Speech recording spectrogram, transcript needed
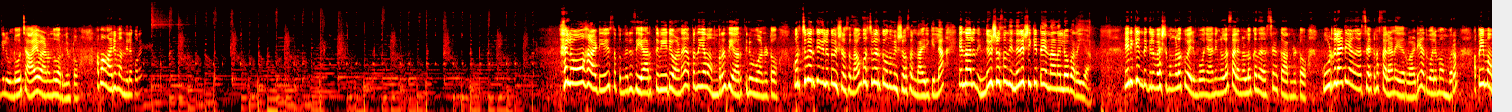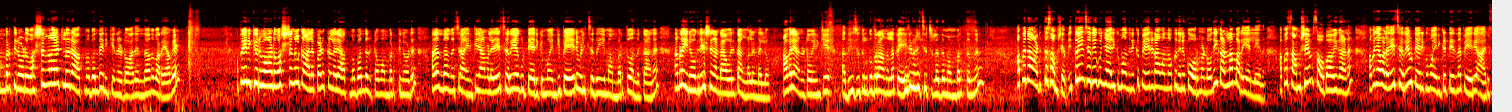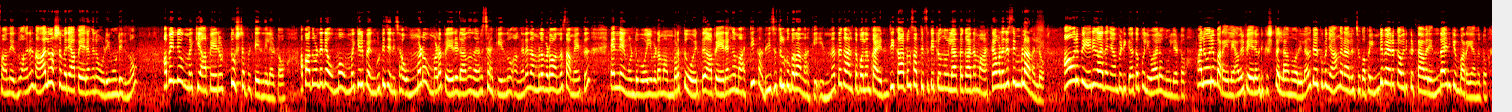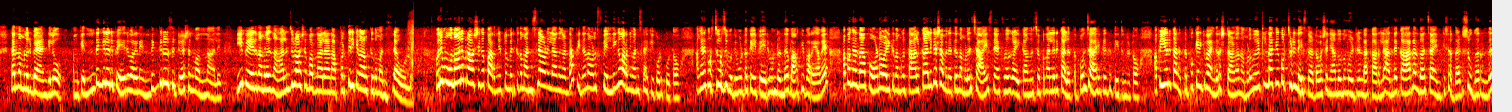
എന്തെങ്കിലും ഉണ്ടോ? ചായ വേണമെന്ന് പറഞ്ഞു കേട്ടോ. അപ്പോൾ ആരും വന്നില്ല. കുറേ ഹലോ ഹാഡിയേഴ്സ് അപ്പം ഇന്നൊരു സിയാർത്ത് വീഡിയോ ആണ്. അപ്പം ഞാൻ മമ്പ്ര സിയാർത്തിന് പോവാണ് കേട്ടോ. കുറച്ച് പേർക്കെങ്കിലുമൊക്കെ വിശ്വാസം ഉണ്ടാവും. കുറച്ച് പേർക്കൊന്നും വിശ്വാസം ഉണ്ടായിരിക്കില്ല. എന്നാലും നിന്റെ വിശ്വാസം നിന്നെ രക്ഷിക്കട്ടെ എന്നാണല്ലോ പറയുക. എനിക്ക് എന്തെങ്കിലും വിഷമങ്ങളൊക്കെ വരുമ്പോൾ ഞാൻ നിങ്ങളുടെ സ്ഥലങ്ങളിലൊക്കെ നേർച്ചയാക്കാറുണ്ട് കേട്ടോ കൂടുതലായിട്ട് ഞാൻ നേർച്ചയാക്കുന്ന സ്ഥലമാണ് ഏർവാടി അതുപോലെ മമ്പറം. അപ്പോൾ ഈ മമ്പറത്തിനോട് വർഷങ്ങളായിട്ടുള്ള ഒരു ആത്മബന്ധം എനിക്കുണ്ട് കേട്ടോ അതെന്താന്ന് പറയാവേ? അപ്പോൾ എനിക്ക് ഒരുപാട് വർഷങ്ങൾ കാലപ്പഴക്കമുള്ള ഒരു ആത്മബന്ധം കേട്ടോ മമ്പറത്തിനോട്. അതെന്താണെന്ന് വെച്ചാൽ എനിക്ക് ഞാൻ വളരെ ചെറിയ കുട്ടിയായിരിക്കുമ്പോൾ എനിക്ക് പേര് വിളിച്ചത് ഈ മമ്പർത്ത് വന്നിട്ടാണ്. നമ്മളെ ഇനോഗ്രേഷൻ കണ്ട ആ ഒരു തങ്ങളുണ്ടല്ലോ അവരാണ് കേട്ടോ എനിക്ക് അദീജുത്തുൽ കുബറ എന്നുള്ള പേര് വിളിച്ചിട്ടുള്ളത് മമ്പറത്തുനിന്ന് അപ്പോൾ ഇതാ അടുത്ത സംശയം. ഇത്രയും ചെറിയ കുഞ്ഞായിരിക്കുമോ നിനക്ക് പേരിടാൻ വന്നോക്ക് നിനക്ക് ഓർമ്മ ഉണ്ടോ നീ കള്ളം പറയല്ലേ എന്ന്. അപ്പോൾ സംശയം സ്വാഭാവികമാണ് അപ്പോൾ ഞാൻ വളരെ ചെറിയ കുട്ടിയായിരിക്കുമ്പോൾ എനിക്കിട്ടിരുന്ന പേര് ആരിഫാന്നായിരുന്നു. അങ്ങനെ നാല് വർഷം വരെ ആ പേരങ്ങനെ ഓടിക്കൊണ്ടിരുന്നു. അപ്പോൾ എന്റെ ഉമ്മയ്ക്ക് ആ പേര് ഒട്ടും ഇഷ്ടപ്പെട്ടിരുന്നില്ല കേട്ടോ. അപ്പോൾ അതുകൊണ്ട് തന്നെ ഉമ്മ ഉമ്മയ്ക്കൊരു പെൺകുട്ടി ജനിച്ചാൽ ഉമ്മയുടെ ഉമ്മയുടെ പേരിടാന്ന് നേർച്ചാക്കിയിരുന്നു അങ്ങനെ നമ്മളിവിടെ വന്ന സമയത്ത് എന്നെയും കൊണ്ടുപോയി ഇവിടെ മമ്പറത്ത് പോയിട്ട് ആ പേരങ്ങ് മാറ്റി ഖദീജത്തുൽ കുബറ എന്നാക്കി ഇന്നത്തെ കാലത്തെ പോലെ നമുക്ക് ഐഡന്റി കാർഡും സർട്ടിഫിക്കറ്റും ഒന്നും ഇല്ലാത്ത കാരണം മാറ്റാൻ വളരെ സിമ്പിളാണല്ലോ. ആ ഒരു പേര് കാരണം ഞാൻ പിടിക്കാത്ത പുലിവാലൊന്നുമില്ല കേട്ടോ പലരും പറയില്ലേ അവർ പേര് അവർക്ക് ഇഷ്ടമല്ല എന്ന് പറയില്ല. അത് കേൾക്കുമ്പോൾ ഞാൻ അങ്ങനെ ആലോചിച്ചു നോക്കും അപ്പോൾ എന്റെ പേരൊക്കെ അവർ കിട്ടാൻ അവർ എന്തായിരിക്കും പറയാന്ന് കേട്ടോ കാരണം നമ്മളൊരു ബാങ്കിലോ നമുക്ക് എന്തെങ്കിലും ഒരു പേര് പറയണ എന്തെങ്കിലും ഒരു സിറ്റുവേഷൻ വന്നാൽ ഈ പേര് നമ്മൾ നാലഞ്ച് പ്രാവശ്യം പറഞ്ഞാലാണ് അപ്പുറത്തിരിക്കുന്ന ആൾക്ക് ഇത് മനസ്സിലാവുള്ളൂ. ഒരു മൂന്നാൽ പ്രാവശ്യമൊക്കെ പറഞ്ഞിട്ടും ഇവർക്കത് മനസ്സിലാവണില്ല എന്ന് കണ്ടാൽ പിന്നെ നമ്മൾ സ്പെല്ലിങ് പറഞ്ഞ് മനസ്സിലാക്കി കൊടുക്കും കേട്ടോ അങ്ങനെ കുറച്ച് കുറച്ച് ബുദ്ധിമുട്ടൊക്കെ ഈ പേരുകൊണ്ടുണ്ട് ബാക്കി പറയാവേ. അപ്പോൾ അങ്ങനെ എന്താ പോണ വഴിക്ക് നമുക്ക് താൽക്കാലിക ശമനത്തെ നമ്മൾ ചായ സ്നാക്സ് ഒക്കെ കഴിക്കാമെന്ന് വെച്ചപ്പോൾ നല്ലൊരു കലത്തപ്പവും ചായയൊക്കെ കിട്ടിയിട്ടുണ്ട് കേട്ടോ അപ്പോൾ ഈ ഒരു കലത്തപ്പൊക്കെ എനിക്ക് ഭയങ്കര ഇഷ്ടമാണ് നമ്മൾ വീട്ടിലുണ്ടാക്കിയ കുറച്ചുകൂടി ടേസ്റ്റ് കേട്ടോ പക്ഷേ ഞാൻ അതൊന്നും വീട്ടിലുണ്ടാക്കാറില്ല. അതിന്റെ കാരണം എന്താ വെച്ചാൽ എനിക്ക് ചെറുതായിട്ട് ഷുഗർ ഉണ്ട്.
